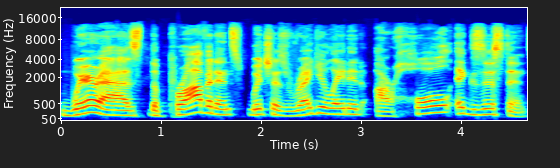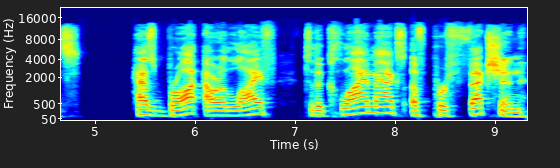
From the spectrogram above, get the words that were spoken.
Whereas the providence which has regulated our whole existence has brought our life to the climax of perfection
